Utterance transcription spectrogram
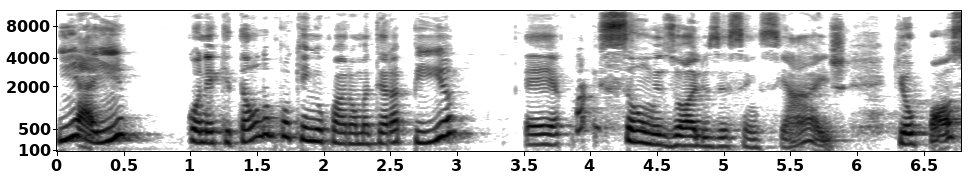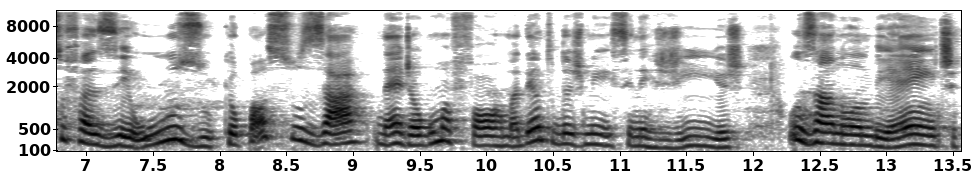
E aí, conectando um pouquinho com a aromaterapia, é, quais são os óleos essenciais que eu posso fazer uso, que eu posso usar né, de alguma forma dentro das minhas sinergias, usar no ambiente,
